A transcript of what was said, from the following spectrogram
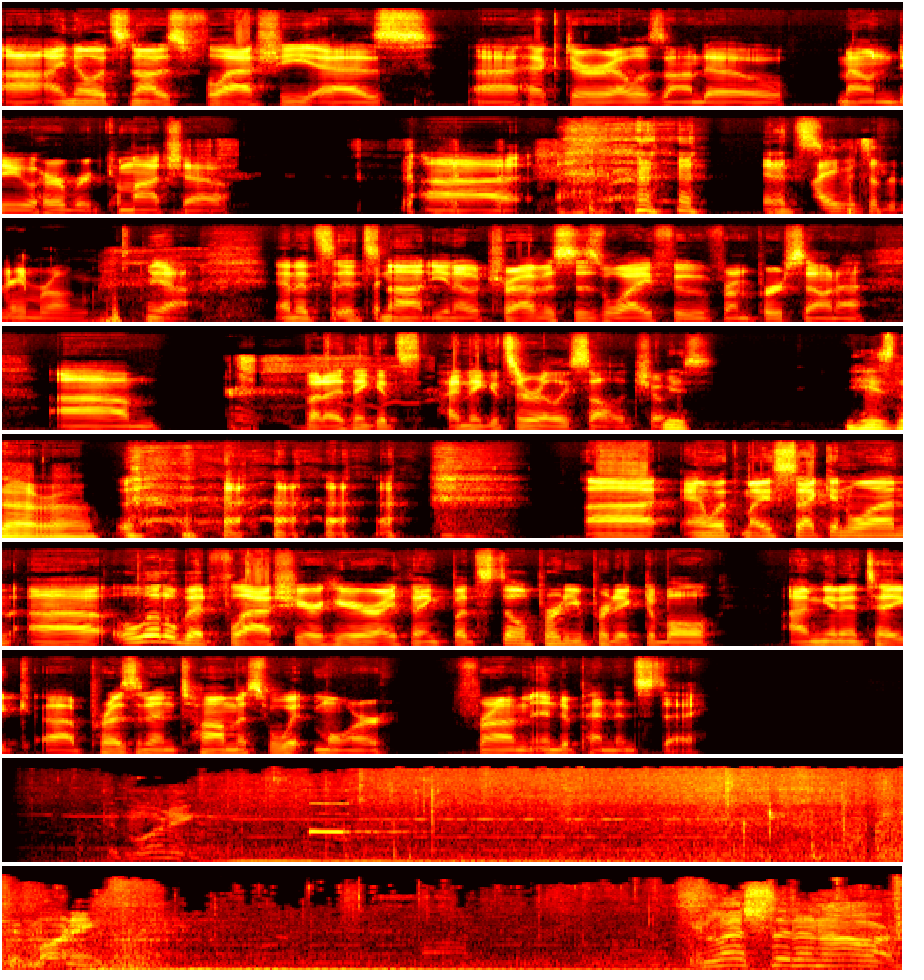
uh, I know it's not as flashy as uh, Hector Elizondo, Mountain Dew, Herbert Camacho. Uh, and I even said the name wrong. yeah, and it's it's not you know Travis's waifu from Persona, um, but I think it's I think it's a really solid choice. He's not wrong. uh, and with my second one, uh, a little bit flashier here, I think, but still pretty predictable. I'm going to take uh, President Thomas Whitmore from Independence Day. Good morning. Good morning. In less than an hour,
